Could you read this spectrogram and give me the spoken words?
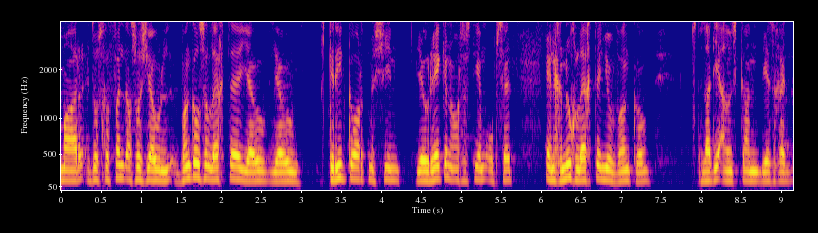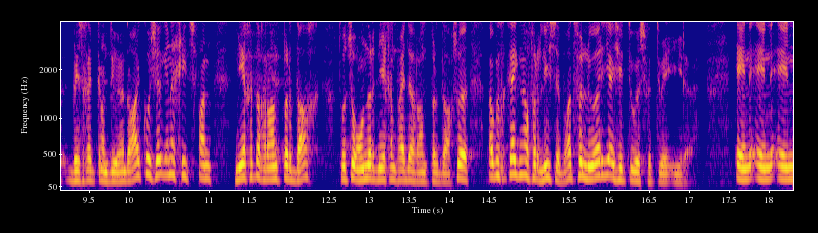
Maar het ons gevind as ons jou winkel se ligte, jou jou kredietkaartmasjien, jou rekenaarstelsel opsit en genoeg ligte in jou winkel laat die ouens kan besigheid besigheid kan doen. En daai kos jou enigiets van R90 per dag tot so R159 per dag. So ou moet kyk na verliese. Wat verloor jy as jy toes vir 2 ure? En en en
